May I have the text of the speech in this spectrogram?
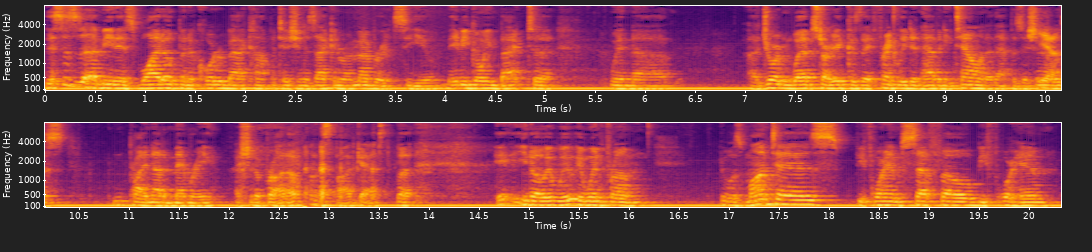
this is, I mean, as wide open a quarterback competition as I can remember at CU. Maybe going back to when uh, uh, Jordan Webb started because they frankly didn't have any talent at that position. Yeah. It was probably not a memory I should have brought up on this podcast, but it, you know, it, it went from it was Montez before him, Sefo before him.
